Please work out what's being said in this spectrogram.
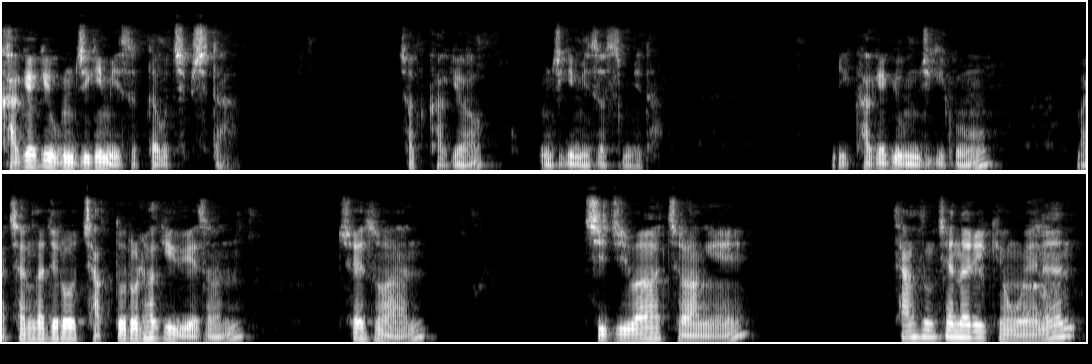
가격이 움직임이 있었다고 칩시다. 첫 가격 움직임이 있었습니다. 이 가격이 움직이고 마찬가지로 작도를 하기 위해선 최소한 지지와 저항의 상승 채널일 경우에는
